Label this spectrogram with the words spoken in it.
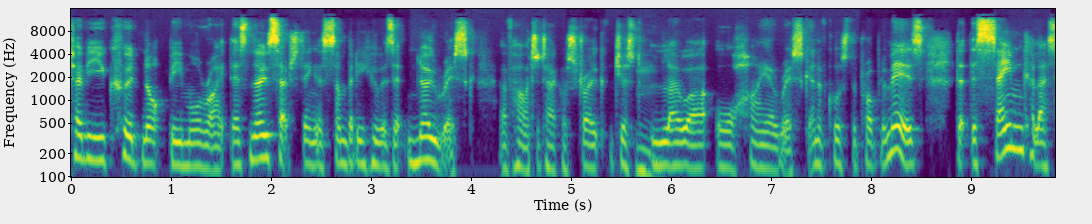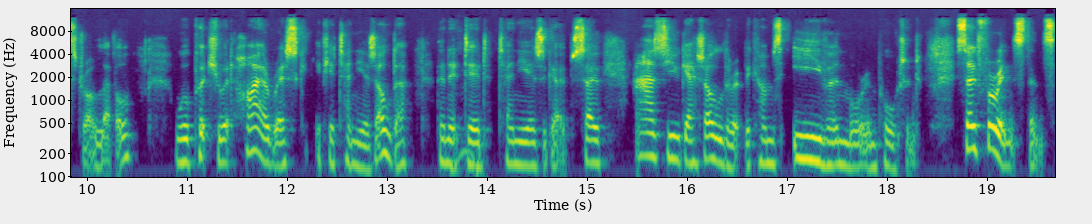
Toby, you could not be more right. There's no such thing as somebody who is at no risk of heart attack or stroke, just mm. lower or higher risk. And of course, the problem is that the same cholesterol level will put you at higher risk if you're 10 years older than it mm. did 10 years ago. So, as you get older, it becomes even more important. So, for instance,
